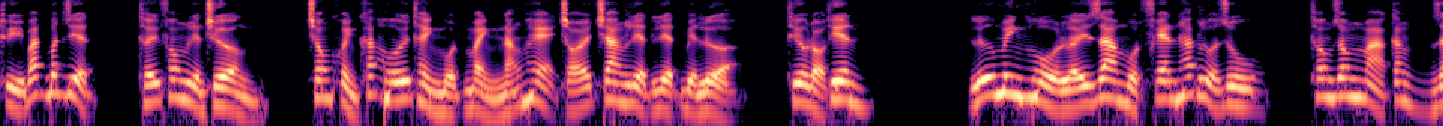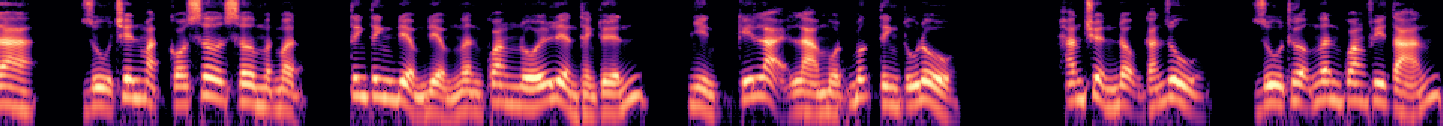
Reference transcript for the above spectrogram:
thủy bắt bất diệt, thấy phong liền trường, trong khoảnh khắc hối thành một mảnh nắng hè trói trang liệt liệt biển lửa, thiêu đỏ thiên. Lữ Minh Hồ lấy ra một phen hắc lụa dù, thông dong mà căng ra, dù trên mặt có sơ sơ mật mật, tinh tinh điểm điểm ngân quang nối liền thành tuyến, nhìn kỹ lại là một bức tinh tú đồ. Hắn chuyển động cán dù, dù thượng ngân quang phi tán,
